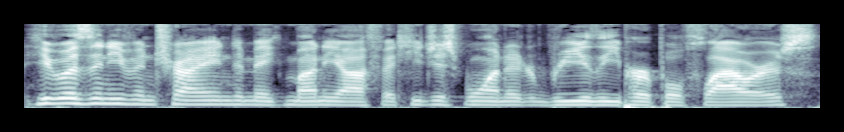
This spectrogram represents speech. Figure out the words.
He wasn't even trying to make money off it. He just wanted really purple flowers.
